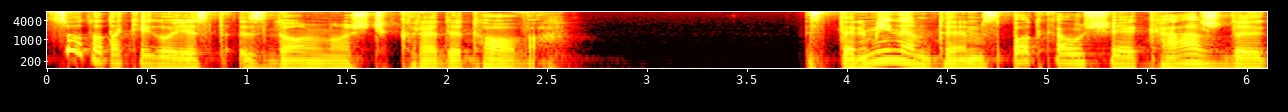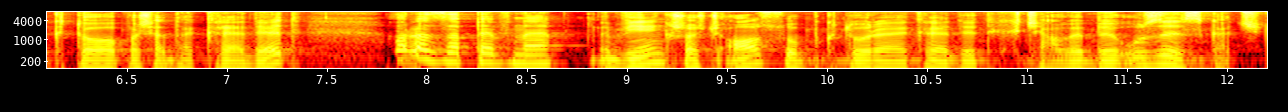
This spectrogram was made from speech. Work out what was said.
co to takiego jest zdolność kredytowa. Z terminem tym spotkał się każdy, kto posiada kredyt oraz zapewne większość osób, które kredyt chciałyby uzyskać.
